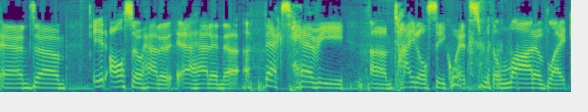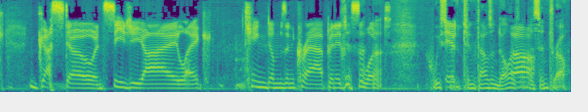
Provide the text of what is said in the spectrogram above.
and um, it also had a had an uh, effects heavy um, title sequence with a lot of like gusto and CGI, like kingdoms and crap, and it just looked. We spent ten thousand dollars on Oh. this intro.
